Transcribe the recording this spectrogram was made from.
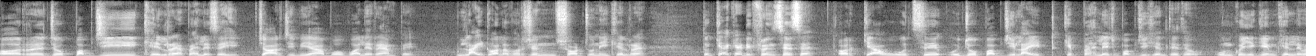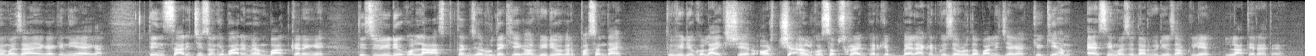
और जो पबजी खेल रहे हैं पहले से ही, चार जी बी वाले रैम पे लाइट वाला वर्जन शॉर्ट जो नहीं खेल रहे हैं तो क्या क्या डिफरेंसेस है? और क्या वो उससे जो पबजी लाइट के पहले जो पबजी खेलते थे, उनको ये गेम खेलने में मज़ा आएगा कि नहीं आएगा? तो इन सारी चीज़ों के बारे में हम बात करेंगे। तो इस वीडियो को लास्ट तक ज़रूर देखिएगा और वीडियो अगर पसंद आए तो वीडियो को लाइक शेयर और चैनल को सब्सक्राइब करके बेल आइकन को ज़रूर दबा लीजिएगा, क्योंकि हम ऐसे मज़ेदार वीडियोज़ आपके लिए लाते रहते हैं।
